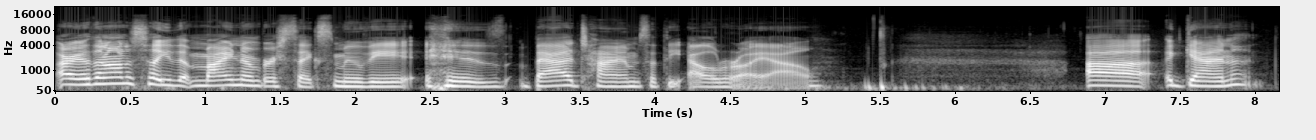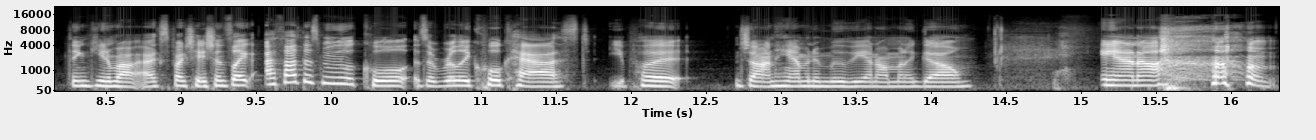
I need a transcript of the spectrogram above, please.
All right, then I'll just tell you that my number six movie is Bad Times at the El Royale. Uh, again, thinking about expectations, like I thought this movie looked cool. It's a really cool cast. You put Jon Hamm in a movie, and I'm gonna go. And um,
